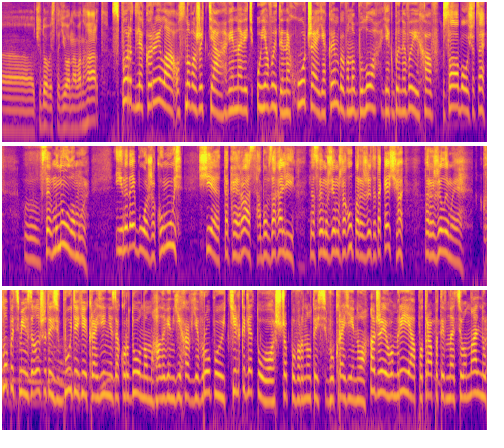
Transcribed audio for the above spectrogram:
е, чудовий стадіон Авангард. Спорт для Кирила основа життя. Він навіть уявити не хоче, яким би воно було, якби не виїхав. Слава Богу, що це е, все в минулому. І не дай Боже, комусь ще таке раз або взагалі на своєму життєвому шляху пережити таке, що пережили ми. Хлопець міг залишитись в будь-якій країні за кордоном, але він їхав Європою тільки для того, щоб повернутись в Україну. Адже його мрія потрапити в національну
